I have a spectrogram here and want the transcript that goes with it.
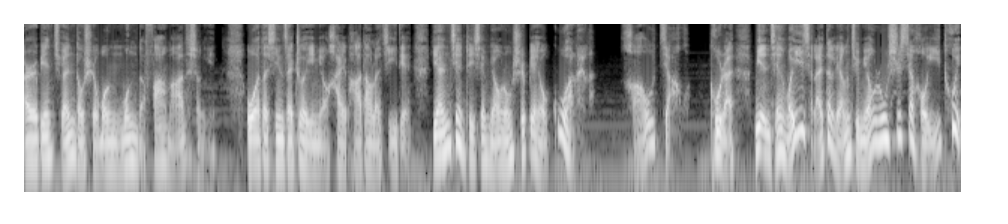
耳边全都是嗡嗡的发麻的声音，我的心在这一秒害怕到了极点。眼见这些苗容师便要过来了，好家伙！突然，面前围起来的两具苗容师向后一退，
